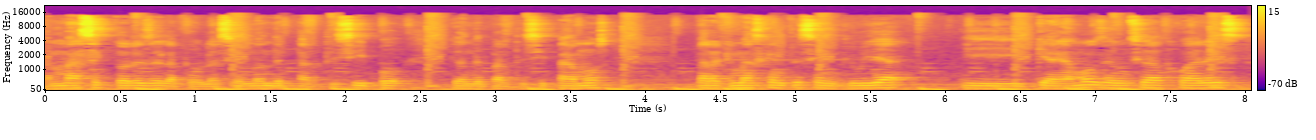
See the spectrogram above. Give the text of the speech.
a más sectores de la población donde participo y donde participamos, para que más gente se incluya y que hagamos de un Ciudad Juárez,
